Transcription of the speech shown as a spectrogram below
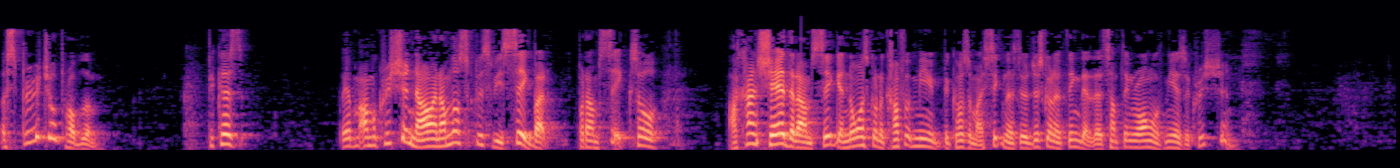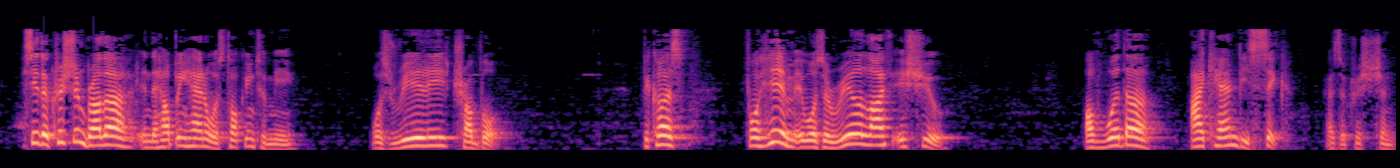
a spiritual problem. Because I'm a Christian now and I'm not supposed to be sick, but, but I'm sick. So I can't share that I'm sick and no one's going to comfort me because of my sickness. They're just going to think that there's something wrong with me as a Christian. You see, the Christian brother in the helping hand who was talking to me was really troubled. Because for him, it was a real life issue of whether I can be sick as a Christian.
